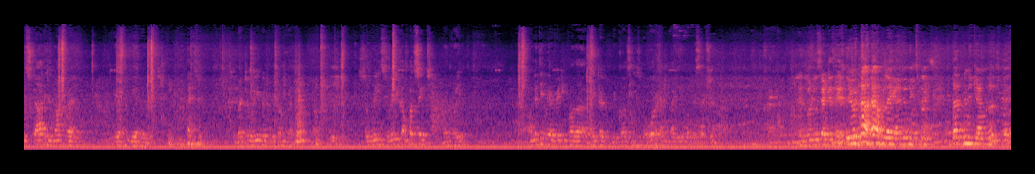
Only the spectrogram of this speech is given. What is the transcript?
the star is not well, we have to bear with it. So better we will become well. So we'll, we'll compensate, don't worry. Uh, Only thing we are waiting for the writer because he's overwhelmed by the whole reception. He's going to set his hair. Even I am like, I didn't expect that many cameras, but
